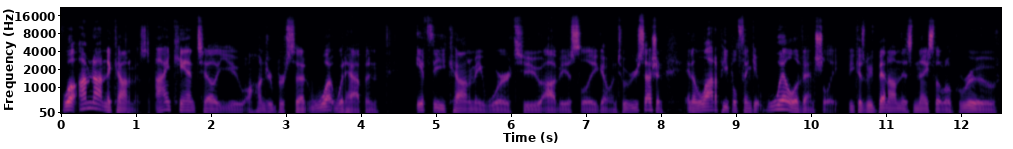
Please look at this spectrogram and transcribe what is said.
Well, I'm not an economist. I can't tell you 100% what would happen if the economy were to obviously go into a recession. And a lot of people think it will eventually because we've been on this nice little groove,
